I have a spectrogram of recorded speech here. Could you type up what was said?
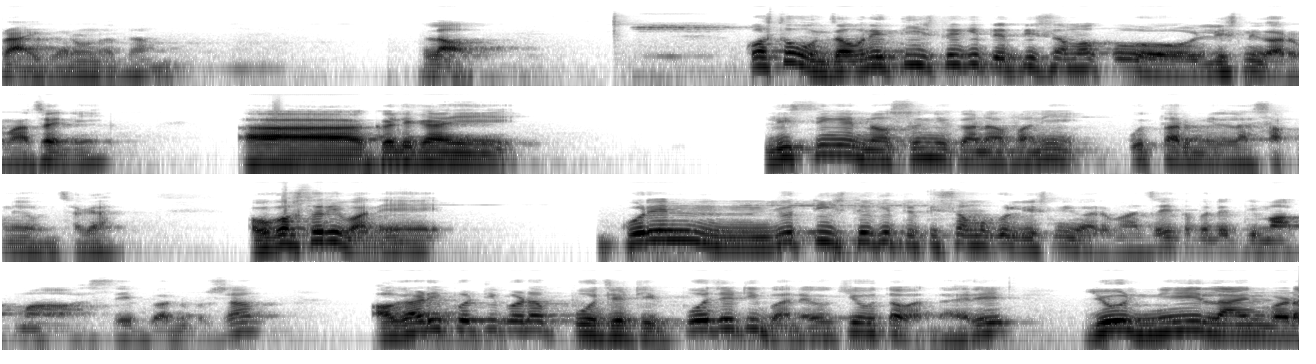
ट्राई गरौँ न त। ल। कस्तो हुन्छ भने तिसदेखि तेत्तिससम्मको लिसनिङहरूमा चाहिँ नि कहिलेकाहीँ लिसनिङै नसुनिकन पनि उत्तर मिल्न सक्ने हुन्छ क्या? अब कसरी भने कोरियन यो तिसदेखि तेत्तिससम्मको लिसनिङहरूमा चाहिँ तपाईँले दिमागमा सेभ गर्नुपर्छ। अगाडिपट्टिबाट पोजिटिभ। पोजिटिभ भनेको के हो त भन्दाखेरि यो ने लाइनबाट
